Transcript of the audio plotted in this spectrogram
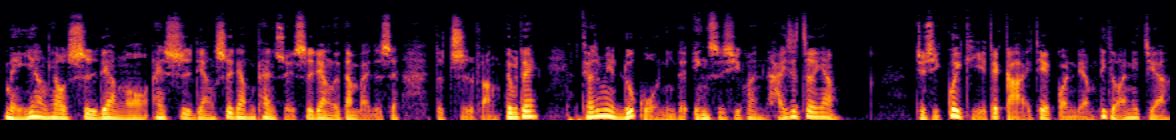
每一样要适量哦，爱适量，适量碳水，适量的蛋白质，是的脂肪，对不对？条件面，如果你的饮食习惯还是这样，就是贵体也在改这观念，你走安那家，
